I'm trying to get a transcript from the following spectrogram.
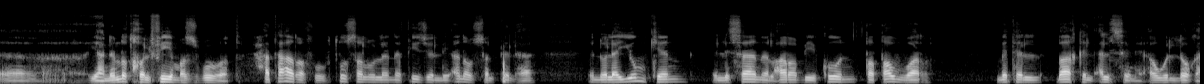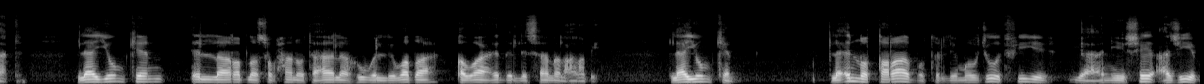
آه، يعني ندخل فيه مزبوط. حتعرفوا وتوصلوا للنتيجة اللي أنا وصلت لها إنه لا يمكن اللسان العربي يكون تطور مثل باقي الألسنة أو اللغات. لا يمكن إلا ربنا سبحانه وتعالى هو اللي وضع قواعد اللسان العربي. لا يمكن لأنه الترابط اللي موجود فيه يعني شيء عجيب.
